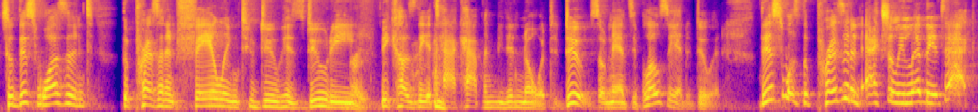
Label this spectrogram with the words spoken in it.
So this wasn't the president failing to do his duty right. because the attack happened and he didn't know what to do. So Nancy Pelosi had to do it. This was the president actually led the attack.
